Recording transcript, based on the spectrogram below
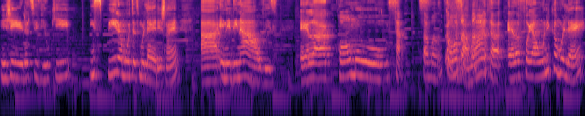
engenheira civil que inspira muitas mulheres, né? A Enedina Alves. Ela, como, Samantha. como Samantha, ela foi a única mulher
